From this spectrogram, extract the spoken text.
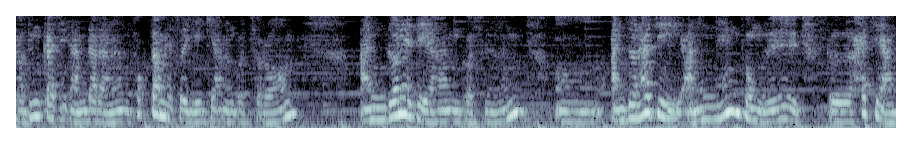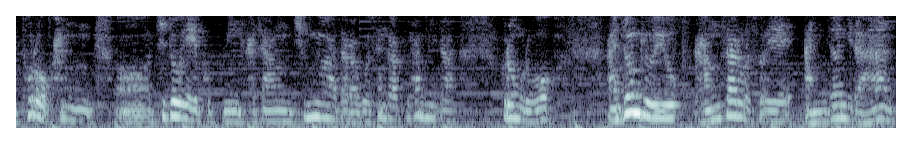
여든까지 간다라는 속담에서 얘기하는 것처럼 안전에 대한 것은 어, 안전하지 않은 행동을 그, 하지 않도록 하는 어, 지도의 부분이 가장 중요하다고 생각을 합니다. 그러므로 안전교육 강사로서의 안전이란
